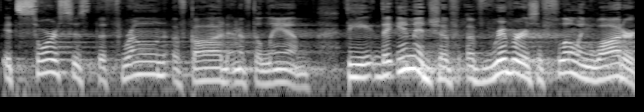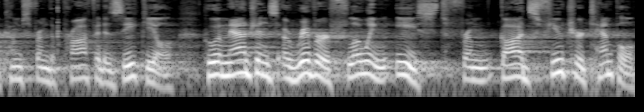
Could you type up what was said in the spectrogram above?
Its source is the throne of God and of the Lamb. The, the image of, of rivers of flowing water comes from the prophet Ezekiel, who imagines a river flowing east from God's future temple,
